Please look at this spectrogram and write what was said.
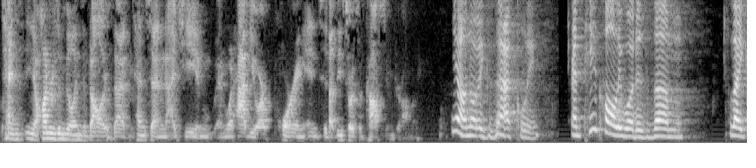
tens, you know, hundreds of millions of dollars that Tencent and IG and, and what have you are pouring into these sorts of costume drama. Yeah, no, exactly. And peak Hollywood is them, like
